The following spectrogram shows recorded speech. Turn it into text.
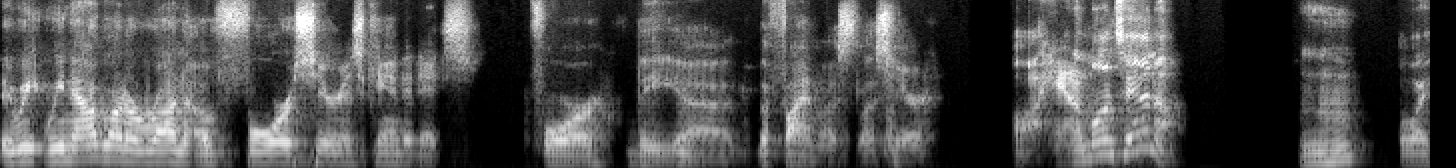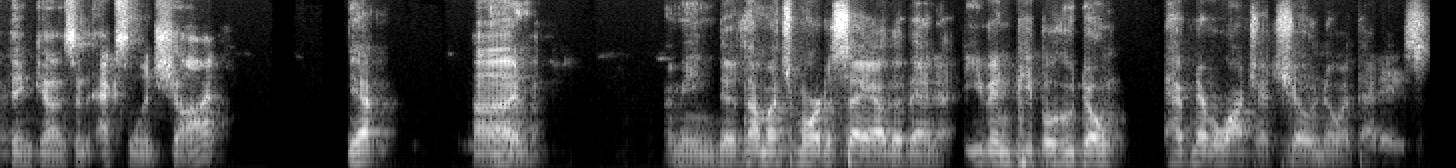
We we now go on a run of four serious candidates for the uh, the finalist list here. Uh, Hannah Montana, Mm-hmm. who I think has an excellent shot. Yep. Uh, Uh, I mean, there's not much more to say other than even people who don't have never watched that show know what that is.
